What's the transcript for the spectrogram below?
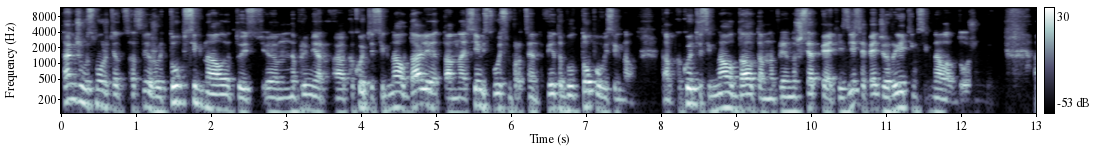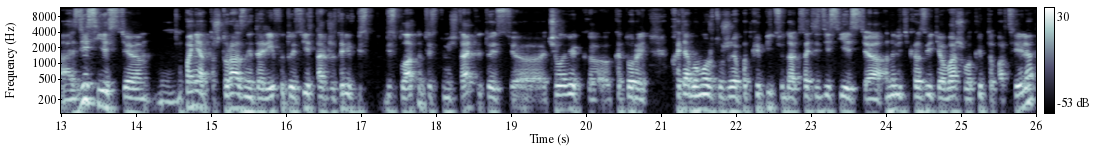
Также вы сможете отслеживать топ-сигналы, то есть, эм, например, а, какой-то сигнал дали там на 78%, и это был топовый сигнал. Там какой-то сигнал дал там, например, на 65, и здесь опять же рейтинг сигналов должен здесь есть, э, понятно, что разные тарифы, то есть есть также тариф бесплатный, то есть мечтатель, то есть э, человек, э, который хотя бы может уже подкрепить сюда, кстати, здесь есть аналитика развития вашего криптопортфеля,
